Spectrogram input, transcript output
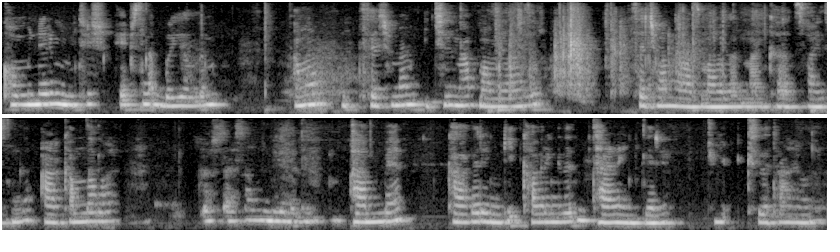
Kombinlerim müthiş. Hepsine bayıldım. Ama seçmem için ne yapmam lazım? Seçmem lazım aralarından kağıt sayesinde. Arkamda var. Göstersem bilemedim. Pembe, kahverengi, kahverengi dedim ten renkleri. Çünkü ikisi de ten rengi.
